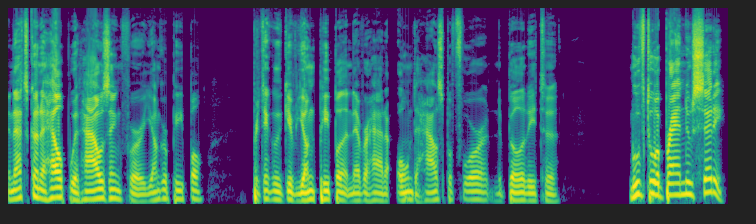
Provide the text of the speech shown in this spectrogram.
And that's going to help with housing for younger people, particularly give young people that never had owned a house before an ability to move to a brand new city.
